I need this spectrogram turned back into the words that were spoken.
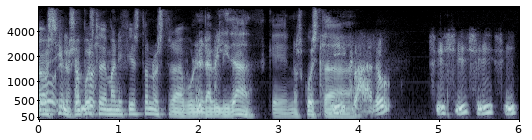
Pues sí, nos ha puesto de manifiesto nuestra vulnerabilidad, que nos cuesta. Sí, claro. Sí, sí, sí, sí.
